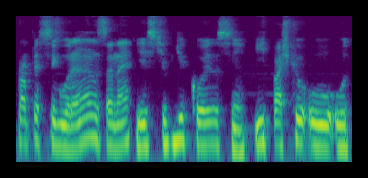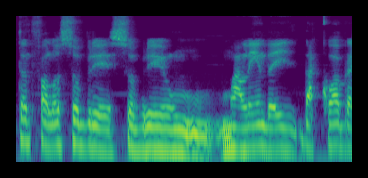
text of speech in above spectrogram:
própria segurança, né, e esse tipo de coisa, assim. E eu acho que o, o Tanto falou sobre, sobre um, uma lenda aí da cobra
